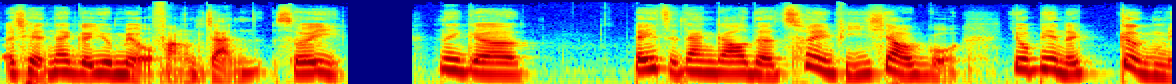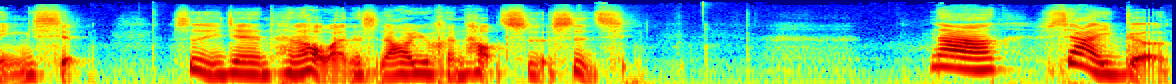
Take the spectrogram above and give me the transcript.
而且那个又没有防粘，所以那个杯子蛋糕的脆皮效果又变得更明显，是一件很好玩的事，然后又很好吃的事情。那下一个。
